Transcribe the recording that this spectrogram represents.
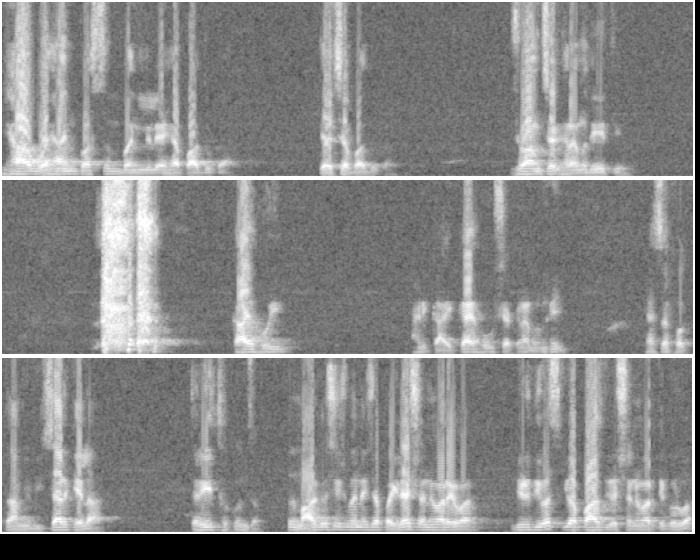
ह्या वह्यांपासून बनलेल्या ह्या पादुका त्याच्या पादुका जेव्हा आमच्या घरामध्ये येतील. काय होईल आणि काय काय होऊ शकणार नाही ह्याचा फक्त आम्ही विचार केला तरी थकून जाऊ. मार्गशीर्ष महिन्याच्या पहिल्या शनिवार रविवार दीड दिवस किंवा पाच दिवस शनिवार ते गुरुवार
